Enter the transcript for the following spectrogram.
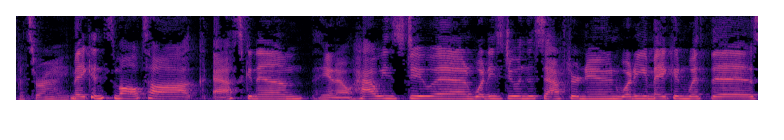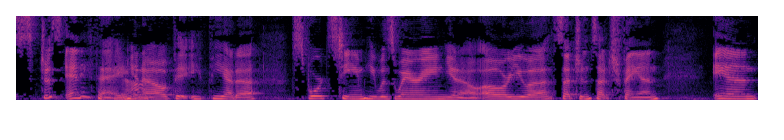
That's right. making small talk, asking him, you know, how he's doing, what he's doing this afternoon, what are you making with this, just anything, Yeah. you know, if, it, if he had a sports team he was wearing, you know, oh, are you a such and such fan? And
